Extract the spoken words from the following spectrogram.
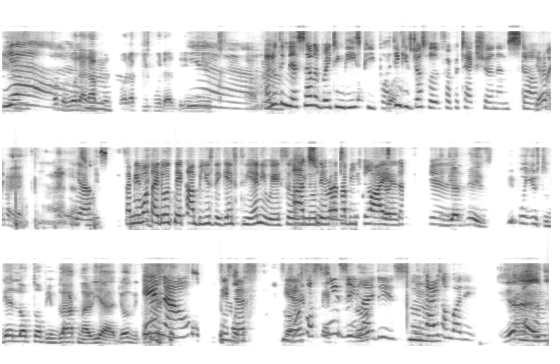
Yeah. because of what had Mm. happened to other people that they knew. Yeah, I don't think they're celebrating these people. I think it's just for, for protection and stuff. Yeah. I think. Yeah, that's Yeah. what's- I mean, what I don't say can't be used against me anyway. So you know, they rather be quiet. In their days, people used to get locked up in Black Maria just because. Hey now, Yes. Yes. For sneezing You know? like this, Mm. you carry somebody. Yeah, Mhm.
